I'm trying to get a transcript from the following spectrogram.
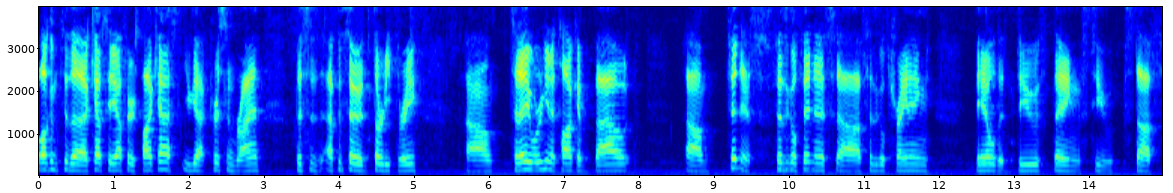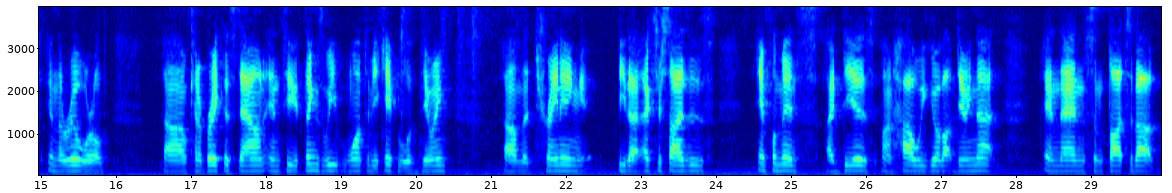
Welcome to the Cap City Outfitters podcast. You got Chris and Brian. This is episode 33. Um, today we're going to talk about um, fitness, physical fitness, uh, physical training, being able to do things to stuff in the real world. Um, kind of break this down into things we want to be capable of doing. Um, the training, be that exercises, implements, ideas on how we go about doing that and then some thoughts about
